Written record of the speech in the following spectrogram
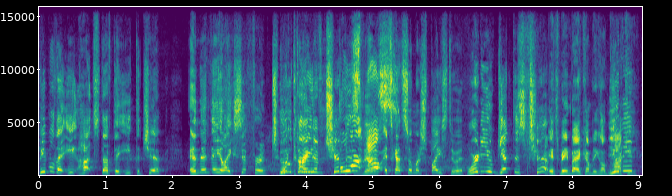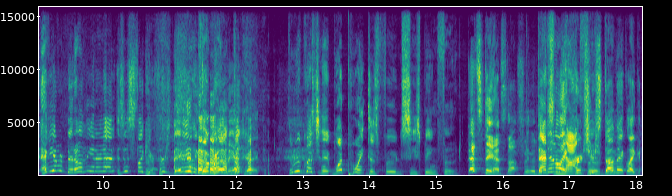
people that eat hot stuff, they eat the chip, and then they like sit for two, What kind three, of chip four is this? hours. It's got so much spice to it. Where do you get this chip? It's made by a company called You Paqui. need. Have you ever been on the internet? Is this like your first day? Like, come on, man. The real question: At what point does food cease being food? That's yeah, it's not food. That's it like not hurts your food, stomach. Like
